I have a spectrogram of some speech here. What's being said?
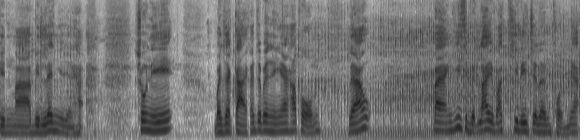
บินมาบินเล่นอยู่อย่างนี้ฮะช่วงนี้บรรยากาศก็จะเป็นอย่างนี้ครับผมแล้วแปลง 21 ไร่วัดคีรีเจริญผลเนี่ย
